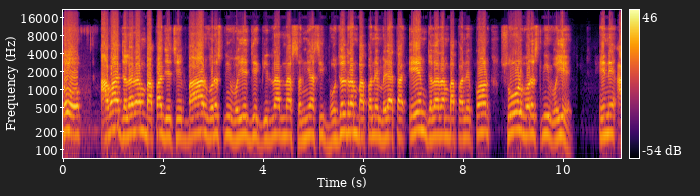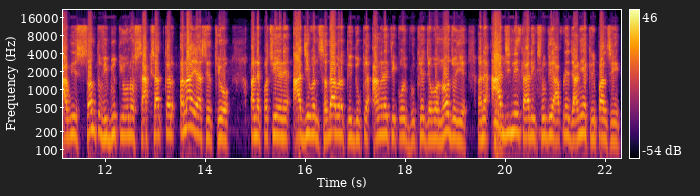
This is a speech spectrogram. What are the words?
તો આવા જલારામ બાપા જે છે, બાર વર્ષની વયે જે ગિરનારના સંન્યાસી ભોજલરામ બાપાને મળ્યા હતા, એમ જલારામ બાપાને પણ સોળ વર્ષની વયે એને આવી સંત વિભૂતિઓનો સાક્ષાત્કાર અનાયાસે થયો. અને પછી એને આજીવન સદાવ્રત લીધું કે આંગણેથી કોઈ ભૂખે જવો ન જોઈએ અને આજની તારીખ સુધી આપણે જાણીએ કૃપાલસિંહ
